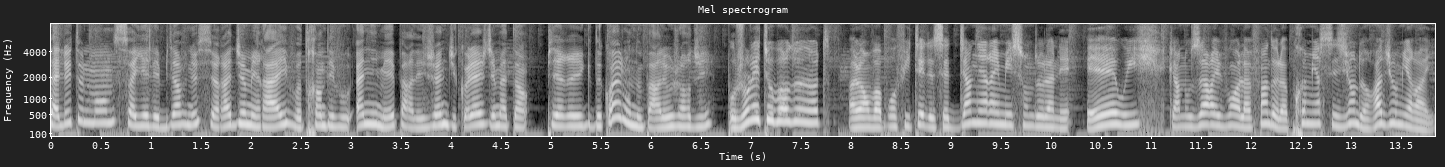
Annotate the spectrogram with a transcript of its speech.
Salut tout le monde, soyez les bienvenus sur Radio Mirail, votre rendez-vous animé par les jeunes du Collège des Matins. Pierrick, de quoi allons-nous parler aujourd'hui? Bonjour les tout bordeaux-notes Alors on va profiter de cette dernière émission de l'année. Eh oui, car nous arrivons à la fin de la première saison de Radio Mirail,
